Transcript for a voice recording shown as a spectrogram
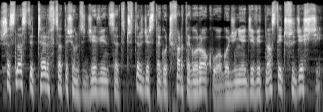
16 czerwca 1944 roku o godzinie 19.30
